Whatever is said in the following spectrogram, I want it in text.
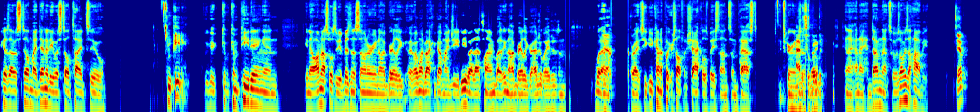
because I was still my identity was still tied to Competing. competing and you know I'm not supposed to be a business owner. You know I barely I went back and got my GED by that time, but you know I barely graduated and whatever. Right, so you, you kind of put yourself in shackles based on some past experiences. Absolutely. and I and I had done that, so it was always a hobby. Yep.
